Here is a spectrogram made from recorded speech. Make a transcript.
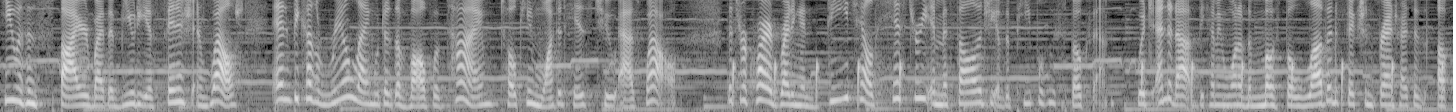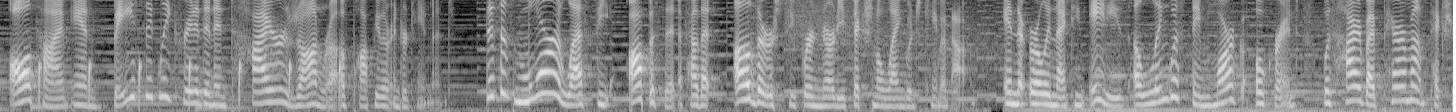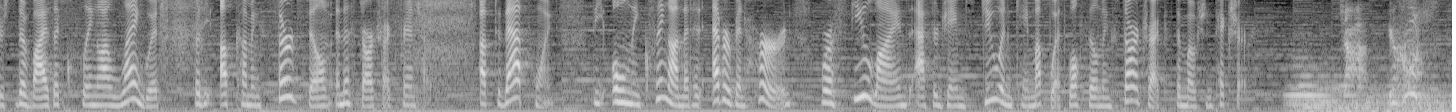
He was inspired by the beauty of Finnish and Welsh, and because real languages evolve with time, Tolkien wanted his to as well. This required writing a detailed history and mythology of the people who spoke them, which ended up becoming one of the most beloved fiction franchises of all time and basically created an entire genre of popular entertainment. This is more or less the opposite of how that other super nerdy fictional language came about. In the early 1980s, a linguist named Marc Okrand was hired by Paramount Pictures to devise a Klingon language for the upcoming third film in the Star Trek franchise. Up to that point, the only Klingon that had ever been heard were a few lines actor James Doohan came up with while filming Star Trek The Motion Picture.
